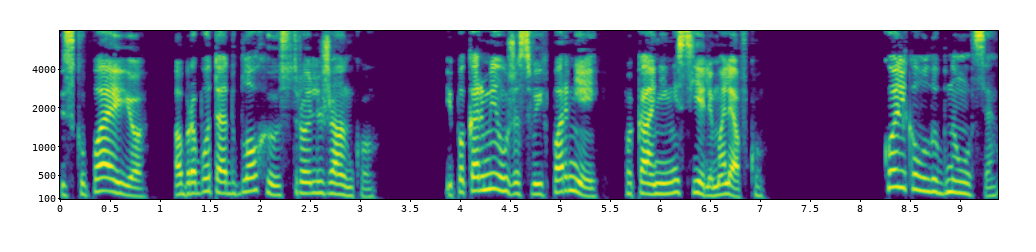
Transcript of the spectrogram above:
«Искупай ее, обработай от блох и устрой лежанку. И покорми уже своих парней, пока они не съели малявку». Колька улыбнулся,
